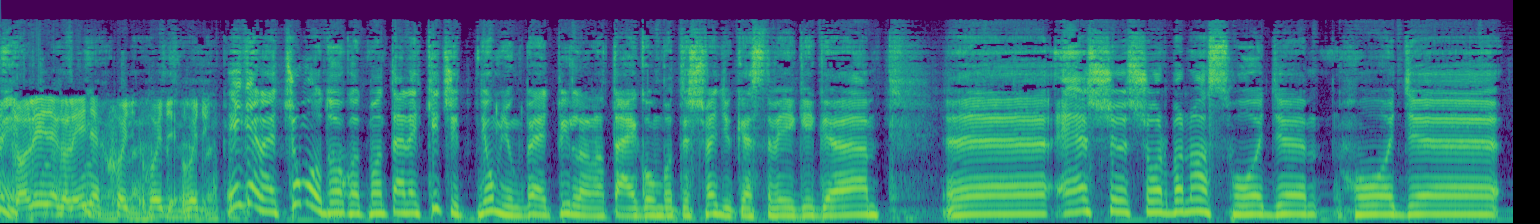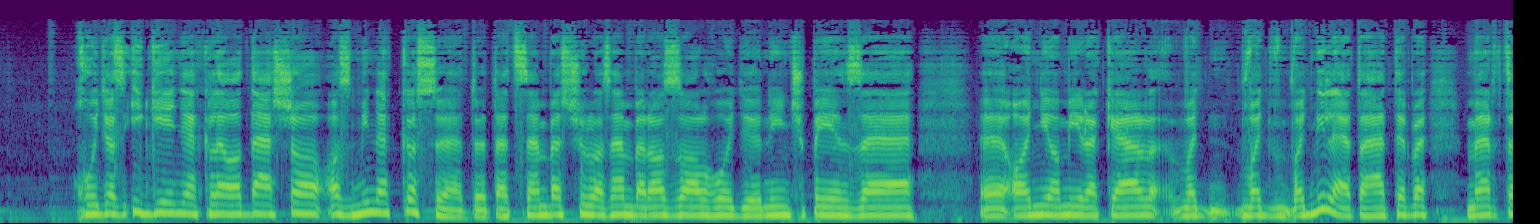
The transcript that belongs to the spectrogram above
Szóval a lényeg a lényeg, hogy, hogy, hogy... Igen, egy csomó dolgot mondtál, egy kicsit nyomjunk be egy pillanatáj gombot, és vegyük ezt végig. Uh, uh, elsősorban az, hogy, hogy uh, hogy az igények leadása az minek köszönhető? Tehát szembesül az ember azzal, hogy nincs pénze, annyi, amire kell, vagy, vagy, vagy mi lehet a háttérben? Mert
